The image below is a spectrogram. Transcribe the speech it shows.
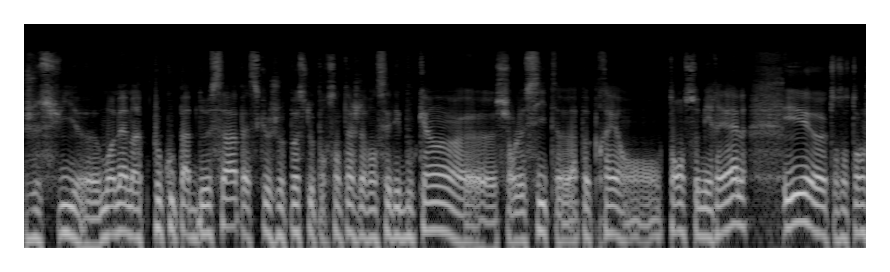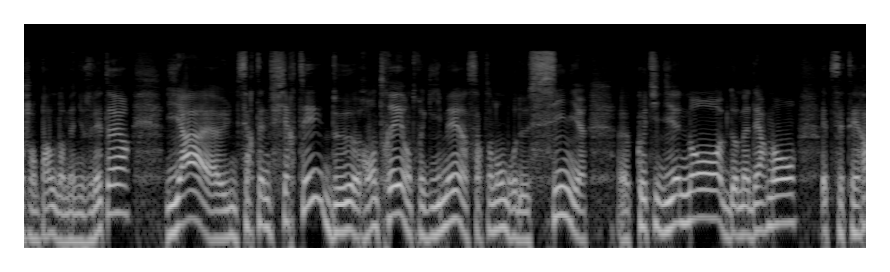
Je suis euh, moi-même un peu coupable de ça parce que je poste le pourcentage d'avancées des bouquins euh, sur le site à peu près en temps semi-réel et de temps en temps j'en parle dans ma newsletter. Il y a une certaine fierté de rentrer entre guillemets un certain nombre de signes quotidiennement, hebdomadairement, etc.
